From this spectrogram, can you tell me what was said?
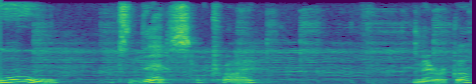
Ooh, what's this? I'll try. America.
